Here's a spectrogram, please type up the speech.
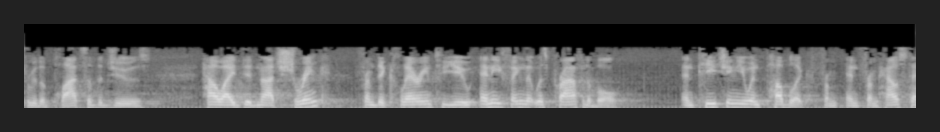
through the plots of the Jews, how I did not shrink from declaring to you anything that was profitable, and teaching you in public from, and from house to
